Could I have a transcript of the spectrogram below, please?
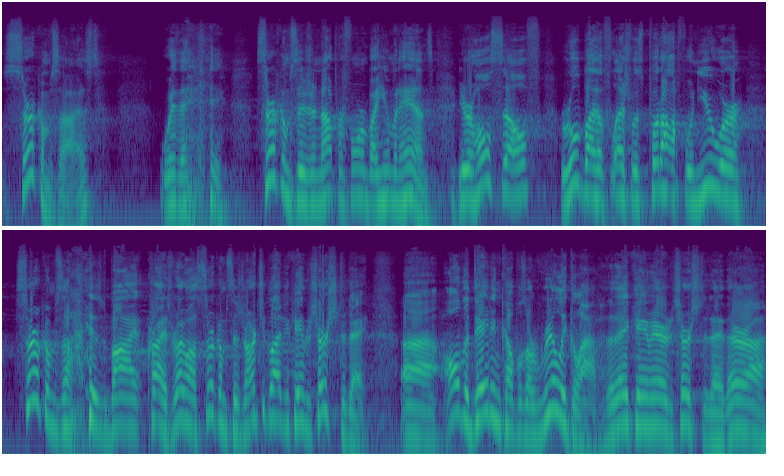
circumcised with a circumcision not performed by human hands. Your whole self, ruled by the flesh, was put off when you were circumcised by Christ. We're talking about circumcision. Aren't you glad you came to church today? Uh, all the dating couples are really glad that they came here to church today. They're, uh,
